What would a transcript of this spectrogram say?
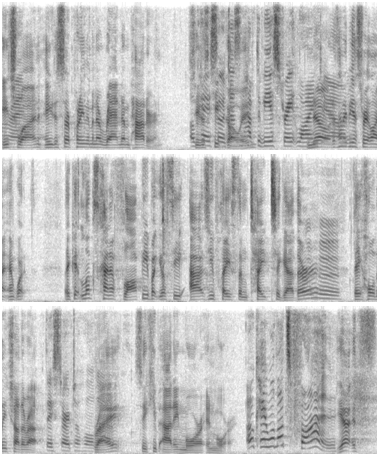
Each right. one, and you just start putting them in a random pattern. So Okay, you just keep so it going. doesn't have to be a straight line No, down. it doesn't have to be a straight line. And what, like it looks kind of floppy, but you'll see as you place them tight together, mm-hmm. they hold each other up, They start to hold right? up. So you keep adding more and more. Okay, well that's fun. Yeah, it's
